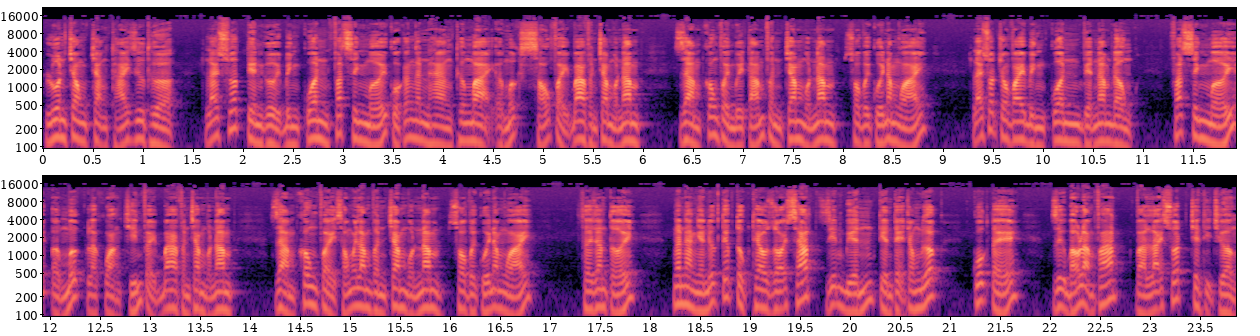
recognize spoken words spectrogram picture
luôn trong trạng thái dư thừa, lãi suất tiền gửi bình quân phát sinh mới của các ngân hàng thương mại ở mức 6,3% một năm, giảm 0,18% một năm so với cuối năm ngoái. Lãi suất cho vay bình quân Việt Nam đồng phát sinh mới ở mức là khoảng 9,3% một năm, giảm 0,65% một năm so với cuối năm ngoái. Thời gian tới, Ngân hàng Nhà nước tiếp tục theo dõi sát diễn biến tiền tệ trong nước, quốc tế, dự báo lạm phát và lãi suất trên thị trường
